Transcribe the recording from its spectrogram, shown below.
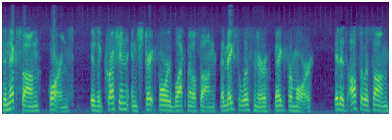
The next song, Horns, is a crushing and straightforward black metal song that makes the listener beg for more. It is also a song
